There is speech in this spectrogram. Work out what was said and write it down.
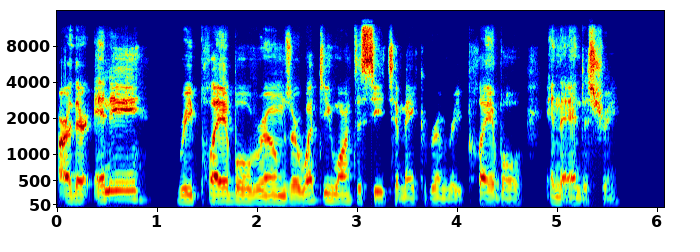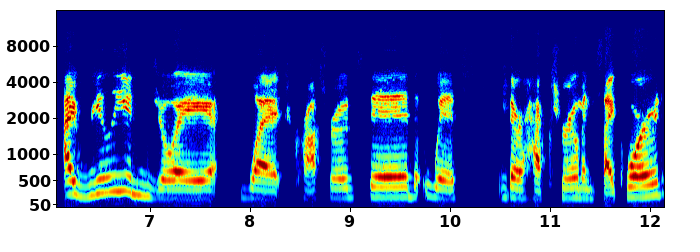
are there any replayable rooms or what do you want to see to make a room replayable in the industry? I really enjoy what Crossroads did with their hex room and psych ward.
